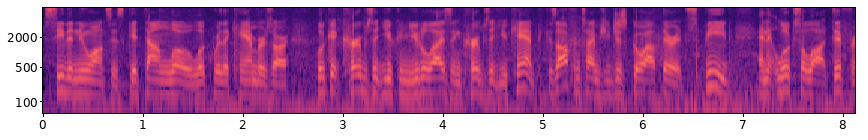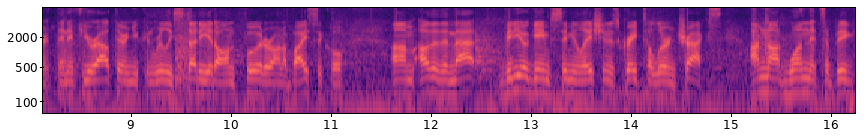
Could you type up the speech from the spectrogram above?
see the nuances, get down low, look where the cambers are, look at curbs that you can utilize and curbs that you can't, because oftentimes you just go out there at speed and it looks a lot different than if you're out there and you can really study it on foot or on a bicycle. Um, other than that, video game simulation is great to learn tracks. I'm not one that's a big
